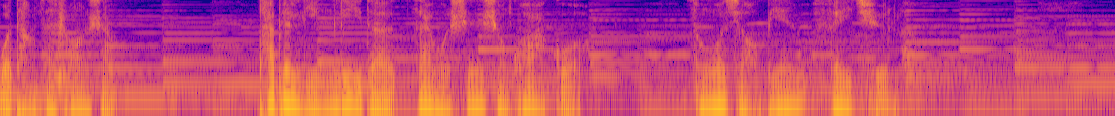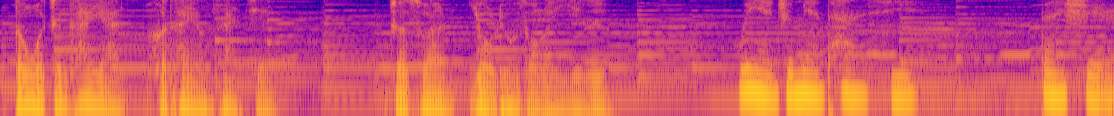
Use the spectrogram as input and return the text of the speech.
我躺在床上，他便凌厉地在我身上跨过。从我脚边飞去了。等我睁开眼和太阳再见，这算又溜走了一日。我掩着面叹息，但是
